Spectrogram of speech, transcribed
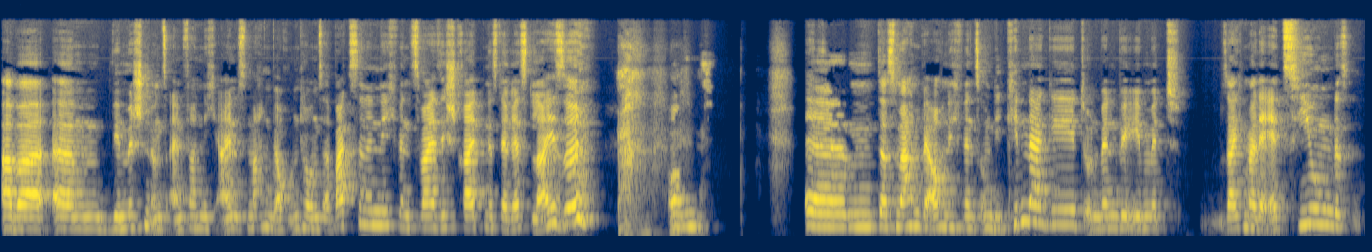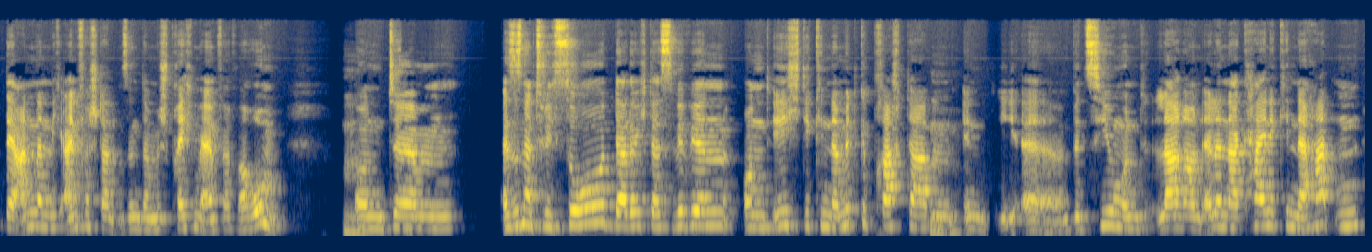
Aber ähm, wir mischen uns einfach nicht ein. Das machen wir auch unter uns Erwachsenen nicht. Wenn zwei sich streiten, ist der Rest leise. Und ähm, das machen wir auch nicht, wenn es um die Kinder geht. Und wenn wir eben mit, sag ich mal, der Erziehung des, der anderen nicht einverstanden sind, dann besprechen wir einfach, warum. Mhm. Und ähm, es ist natürlich so, dadurch, dass Vivian und ich die Kinder mitgebracht haben mhm. in die äh, Beziehung und Lara und Elena keine Kinder hatten,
